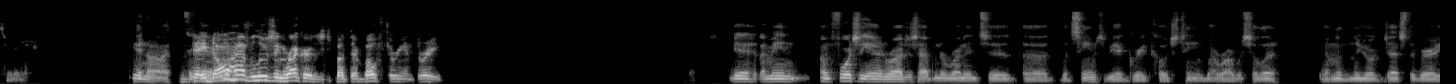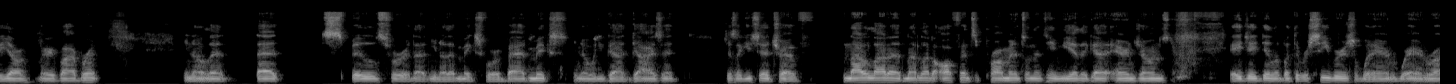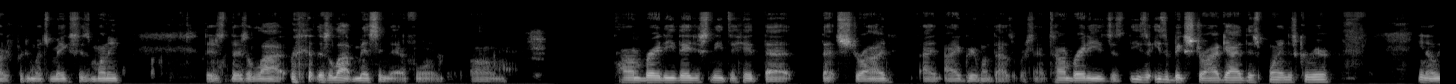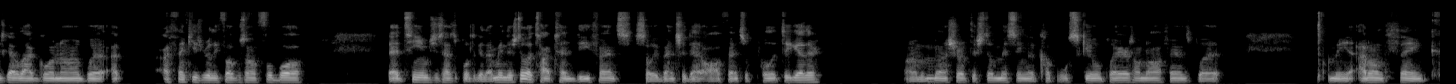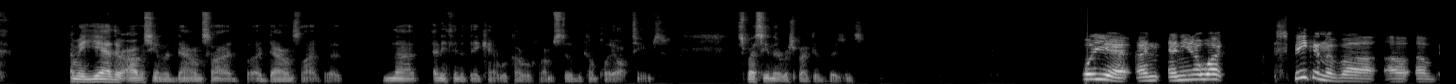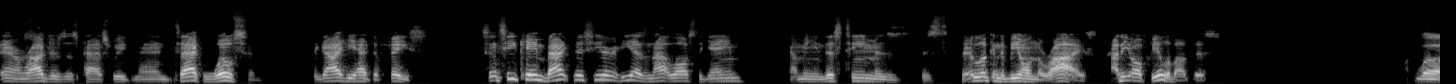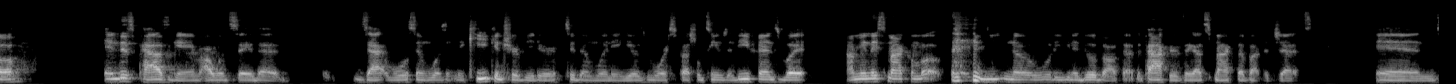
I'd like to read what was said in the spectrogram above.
to me. You know, I think They don't have losing records, but they're both three and three. Yeah, I mean, unfortunately, Aaron Rodgers happened to run into uh, what seems to be a great coach team by Robert Saleh and the New York Jets. They're very young, very vibrant. You know that that spills for that. You know that makes for a bad mix. You know when you got guys that, just like you said, Trev, not a lot of not a lot of offensive prominence on the team. Yeah, they got Aaron Jones, AJ Dillon, but the receivers what Aaron where Aaron Rodgers pretty much makes his money. There's there's a lot there's a lot missing there for him. Um, Tom Brady, they just need to hit that that stride. I, I agree one thousand percent. Tom Brady is just he's a, he's a big stride guy at this point in his career. You know he's got a lot going on, but I, I think he's really focused on football. That team just has to pull together. I mean, they're still a top ten defense, so eventually that offense will pull it together. Um, I'm not sure if they're still missing a couple of skilled players on offense, but I mean, I don't think. I mean, yeah, they're obviously on a downside, a downside, but not anything that they can't recover from. Still become playoff teams, especially in their respective divisions. Well, yeah, and and you know what? Speaking of uh of, of Aaron Rodgers this past week, man, Zach Wilson, the guy he had to face, since he came back this year, he has not lost a game. I mean, this team is is they're looking to be on the rise. How do y'all feel about this? Well, in this past game, I would say that Zach Wilson wasn't the key contributor to them winning. It was more special teams and defense, but I mean, they smacked them up. you know, what are you going to do about that? The Packers, they got smacked up by the Jets. And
